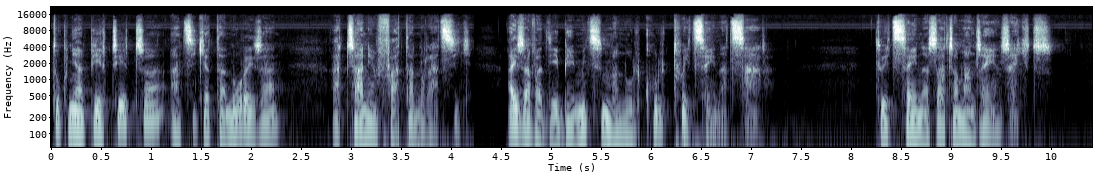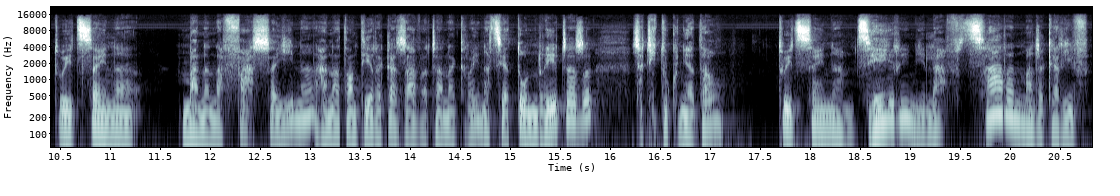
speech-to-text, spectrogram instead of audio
Tokony hampieritreritra antsika tanora izany hatrany amin'ny fahatanoràntsika. Hay zava-dehibe mihitsy ny manolokolo toe-tsaina tsara. Toe-tsaina zatra mandray andraikitra. Toe-tsaina manana fahasahiana hanatanteraka zavatra anankiray na tsy ataon'ny rehetra aza satria tokony hatao. Toe-tsaina mijery ny lafy tsarany mandrakariva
